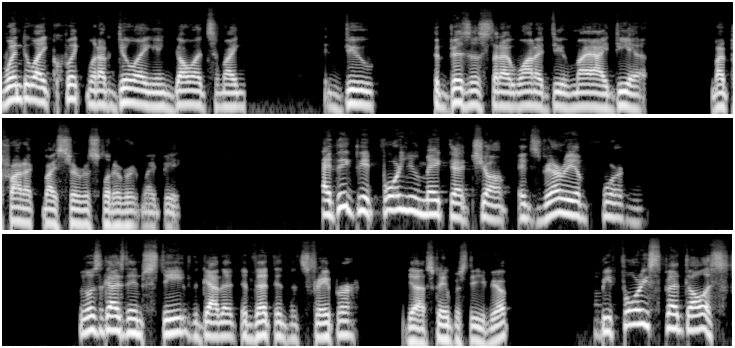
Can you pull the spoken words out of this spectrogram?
When do I quit what I'm doing and go into my do the business that I want to do, my idea, my product, my service, whatever it might be. I think before you make that jump, it's very important. What was the guy's name? Steve, the guy that invented the scraper. Yeah, Scraper Steve. Yep. Before he spent all his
